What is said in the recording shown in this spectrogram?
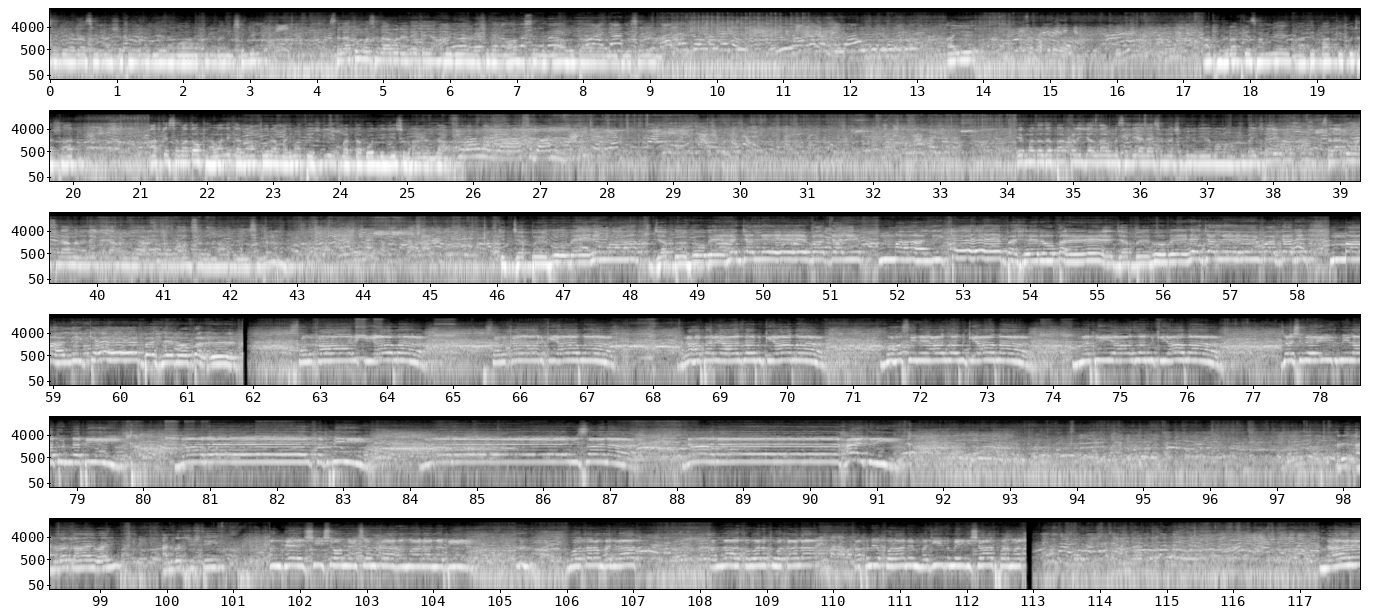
सल्ली अला सय्यिदना शफीउ नबीना मुहम्मद बारिक सल्लिम सलातु व सलाम अलैका या हबीबी या रसूलल्लाह सल्लल्लाहु तआला अलैहि वसल्लम आइए आप हजरात के सामने नाते पाक के कुछ अशार आपके समाताओं के हवाले कर रहा हूँ पूरा मजमा पेशगी एक मरतबा बोल दीजिए सुबह अल्लाह सुभान अल्लाह सुभान एक मरतबा पाक पढ़ लीजिए अल्लाहुम्म सल्ली अला सय्यिदना शफी नबी मौलाना मोहम्मद भाई सल्लम सलातु व सलाम अलैका या हबीबी या रसूलल्लाह सल्लल्लाहु अलैहि वसल्लम। कि जब हुए माँ, जब हुए जले बदर, मालिक बहरोबर जब हुए जले रहबर आज़म की आमद मोहसिन आज़म की आमद नबी आज़म की आमद जश्न ईद अरे, अनवर कहाँ है भाई? अनवर चिश्ती अंधे शीशों में चमका हमारा नबी। मोहतरम हजरात, अल्लाह तबारक वाली अपने कुरान मजीद में इशाद फरमाते नारे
